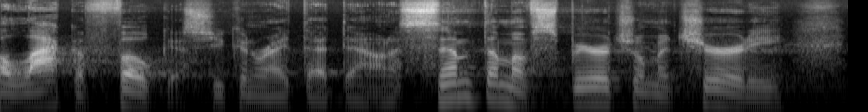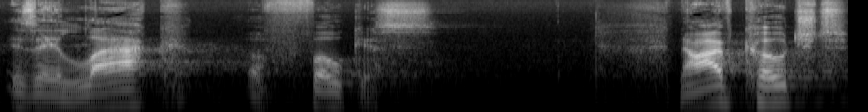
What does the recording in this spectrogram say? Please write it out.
a lack of focus. You can write that down. A symptom of spiritual maturity is a lack of focus. Now, I've coached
